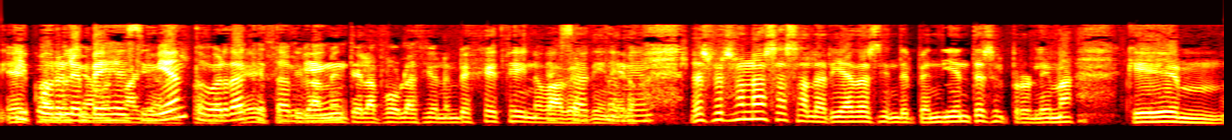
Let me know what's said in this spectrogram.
y eh, por el envejecimiento, ¿verdad? Que también. la población envejece y no va a haber dinero. Las personas asalariadas independientes, el problema que mm,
